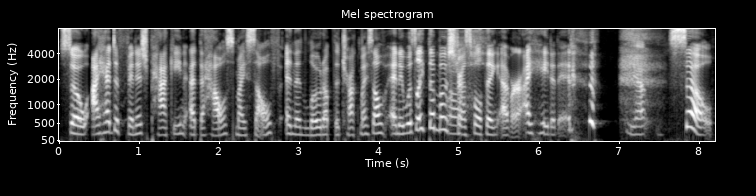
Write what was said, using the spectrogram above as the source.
So I had to finish packing at the house myself and then load up the truck myself. And it was like the most oh. stressful thing ever. I hated it. yep. So,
